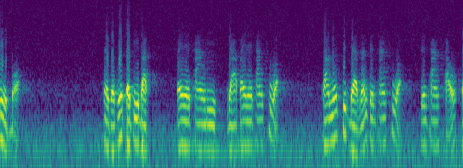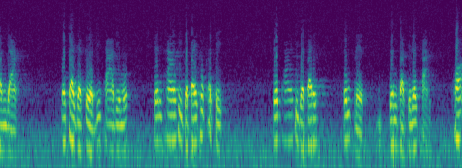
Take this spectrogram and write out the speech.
มืดบอดให้ประพฤติปฏิบัติไปในทางดี อย่าไปในทางชั่ว ความนึกคิดแบบนั้นเป็นทางชั่ว เป็นทางเขาปัญญาไม่ใช่จะเกิดวิชาดีมุตเป็นทางที่จะไปทุกขติ เป็นทางที่จะไปเป็นเปรต เป็นสัตว์เดรัจฉานเพราะ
